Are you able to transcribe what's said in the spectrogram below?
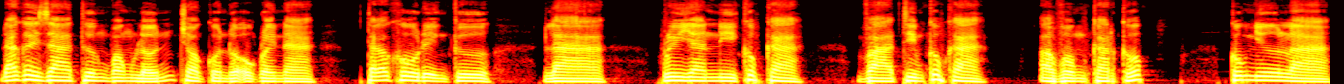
đã gây ra thương vong lớn cho quân đội Ukraine tại các khu định cư là Ryanikovka và Timkovka ở vùng Kharkov cũng như là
